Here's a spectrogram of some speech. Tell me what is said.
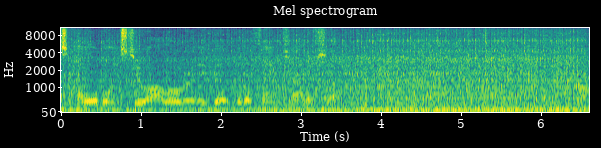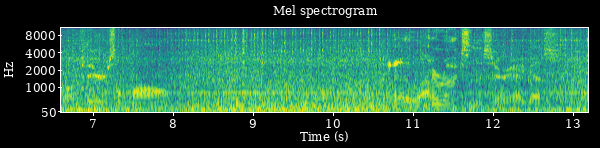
and some old ones too all over. They built little things out of so. Oh, there's a wall. A lot of rocks in this area, I guess.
